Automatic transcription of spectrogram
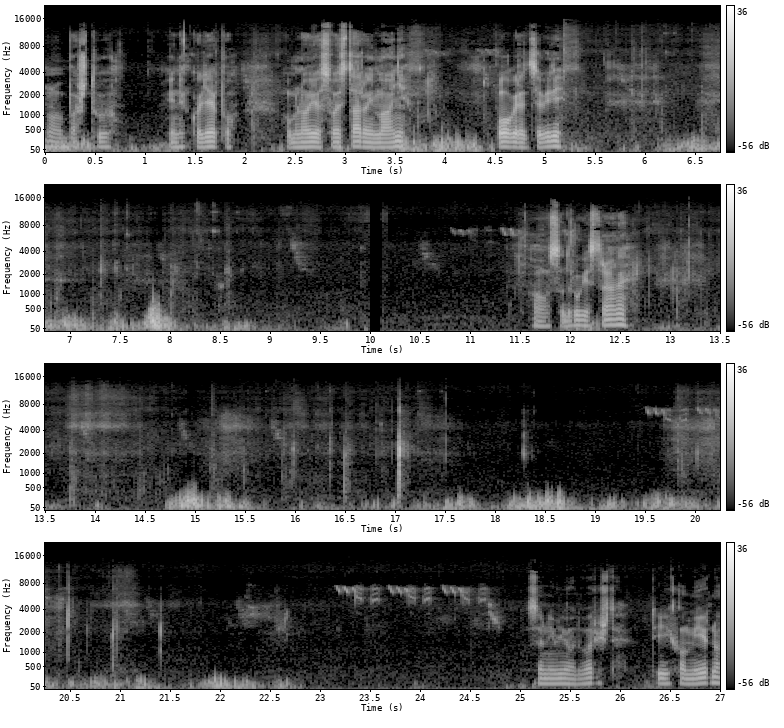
Ovo baš tu je neko lijepo obnovio svoje staro imanje. Pogred se vidi. Ovo sa druge strane. Zanimljivo dvorište, tiho, mirno.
